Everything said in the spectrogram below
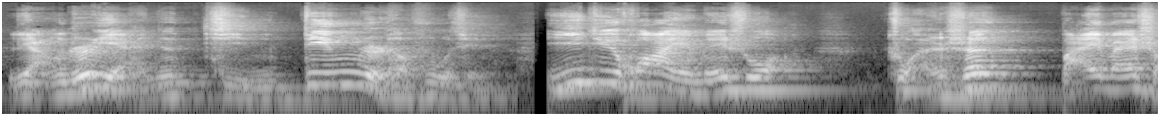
两只眼睛紧盯着他父亲，一句话也没说，转身摆摆手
